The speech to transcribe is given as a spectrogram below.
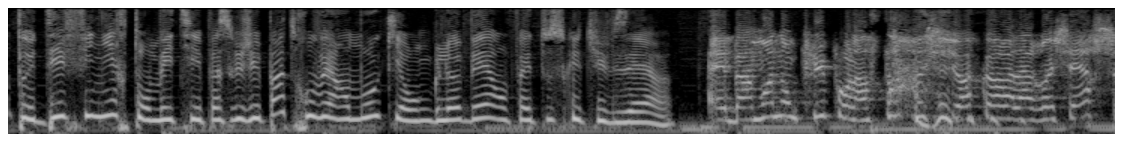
on peut définir ton métier? Parce que j'ai pas trouvé un mot qui englobait en fait tout ce que tu faisais. Eh ben moi non plus pour l'instant, je suis encore à la recherche,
